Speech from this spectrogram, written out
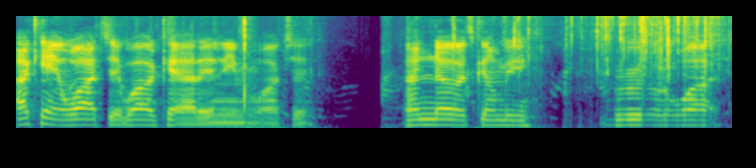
I can't watch it. Wildcat, I didn't even watch it. I know it's gonna be brutal to watch.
